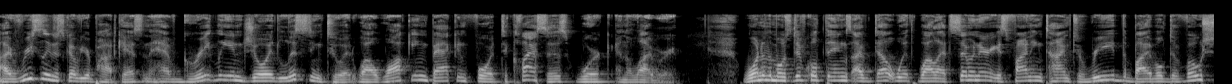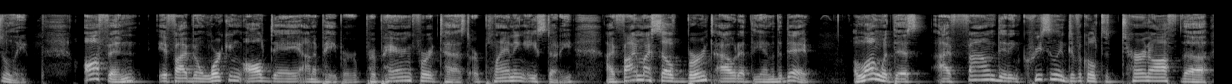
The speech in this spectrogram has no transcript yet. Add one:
I've recently discovered your podcast and have greatly enjoyed listening to it while walking back and forth to classes, work, and the library. One of the most difficult things I've dealt with while at seminary is finding time to read the Bible devotionally. Often, if I've been working all day on a paper, preparing for a test, or planning a study, I find myself burnt out at the end of the day. Along with this, I've found it increasingly difficult to turn off the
